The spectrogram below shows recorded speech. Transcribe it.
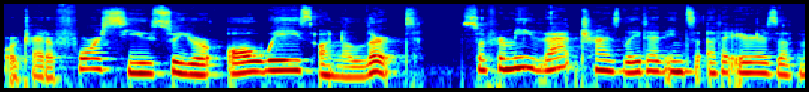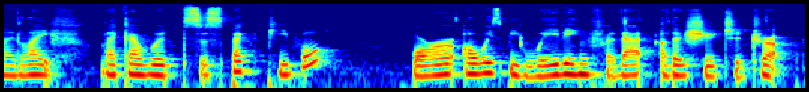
or try to force you, so you're always on alert. So for me, that translated into other areas of my life. Like I would suspect people or always be waiting for that other shoe to drop.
